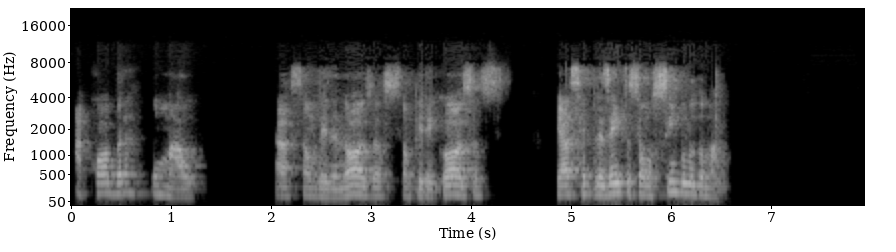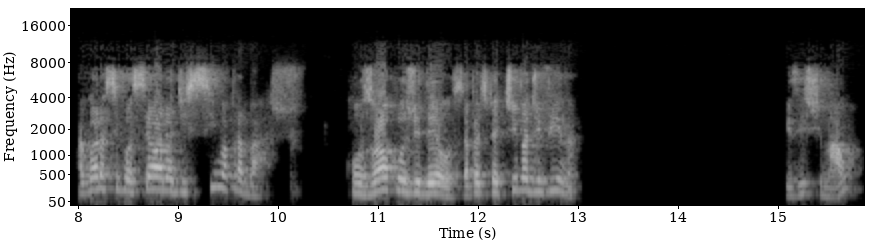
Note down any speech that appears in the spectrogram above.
a cobra, o mal. Elas são venenosas, são perigosas, e elas representam, são um símbolo do mal. Agora, se você olha de cima para baixo, com os óculos de Deus, a perspectiva divina, existe mal?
